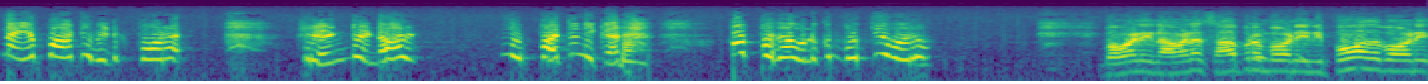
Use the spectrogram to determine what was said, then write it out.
நான் என் பாட்டி வீட்டுக்கு போறேன். ரெண்டு நாள் நீ பட்டினி கடை அப்பதான் உனக்கு புத்தி வரும். பவானி நான் வேணா சாப்பிடுறேன் பவானி. நீ போகாத பவானி.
